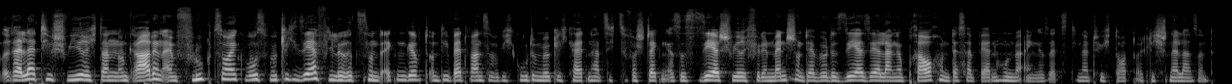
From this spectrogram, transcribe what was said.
relativ schwierig dann und gerade in einem Flugzeug, wo es wirklich sehr viele Ritzen und Ecken gibt und die Bettwanze wirklich gute Möglichkeiten hat, sich zu verstecken, ist es sehr schwierig für den Menschen und der würde sehr, sehr lange brauchen deshalb werden Hunde eingesetzt, die natürlich dort deutlich schneller sind.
